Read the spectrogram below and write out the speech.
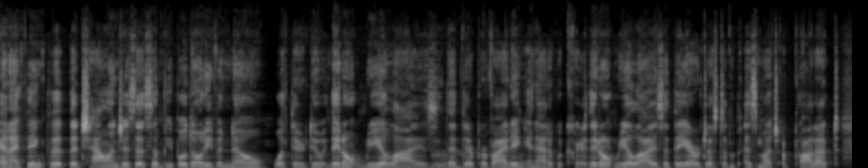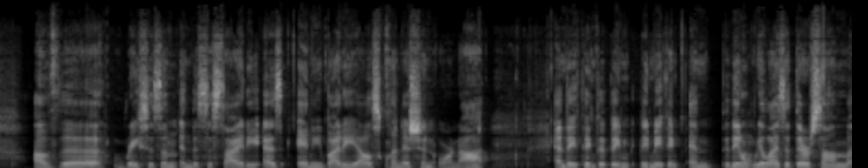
and I think that the challenge is that some people don't even know what they're doing. They don't realize mm. that they're providing inadequate care. They don't realize that they are just a, as much a product of the racism in the society as anybody else, clinician or not. And they think that they they may think, and they don't realize that there are some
